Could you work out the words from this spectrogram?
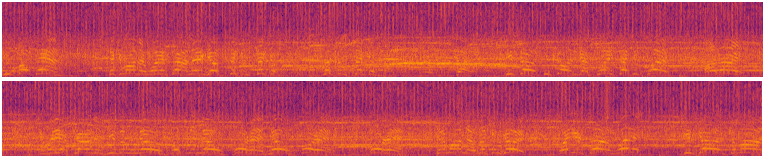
Use both hands. Stick them on there one at a time. There you go. Stick them, stick them. Lick them, stick them. Got it. Keep going, keep going. You got 20 seconds left. All right. Your video challengers using the nose. Pressing the nose. Forehead, nose, forehead, forehead. Get them on there. Looking good. Wet your tongue. Wet it. Keep going. Come on.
